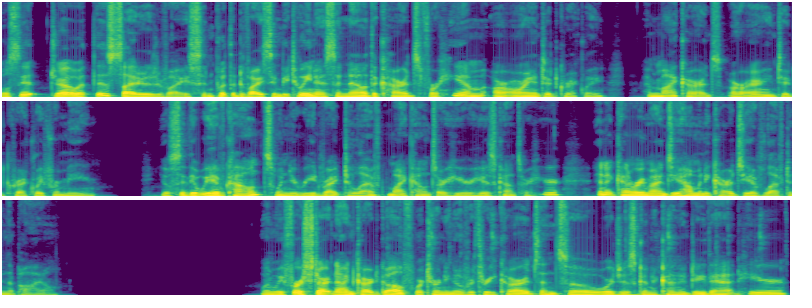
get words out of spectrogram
We'll sit Joe at this side of the device and put the device in between us, and now the cards for him are oriented correctly, and my cards are oriented correctly for me. You'll see that we have counts when you read right to left. My counts are here, his counts are here, and it kind of reminds you how many cards you have left in the pile. When we first start nine card golf, we're turning over three cards, and so we're just going to kind of do that here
